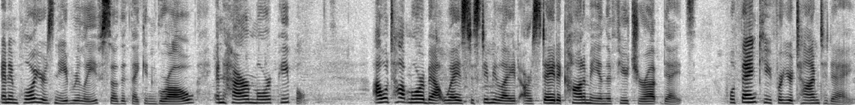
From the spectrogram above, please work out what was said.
and employers need relief so that they can grow and hire more people. I will talk more about ways to stimulate our state economy in the future updates. Well, thank you for your time today.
